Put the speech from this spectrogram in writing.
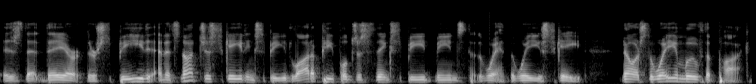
is that they are their speed, and it's not just skating speed. A lot of people just think speed means the way the way you skate. No, it's the way you move the puck.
